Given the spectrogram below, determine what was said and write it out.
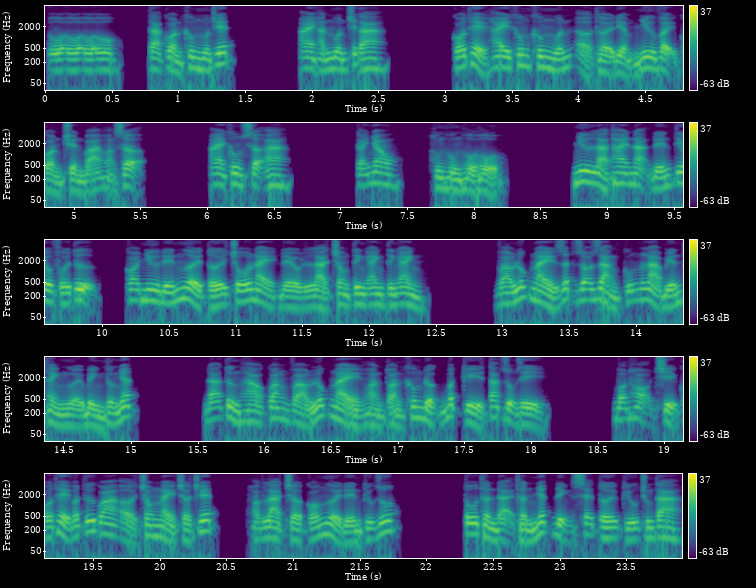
Ô ô ô ô, ta còn không muốn chết. Ai hắn muốn chết ta? Có thể hay không không muốn ở thời điểm như vậy còn truyền bá hoảng sợ. Ai không sợ a? Cãi nhau, hùng hùng hổ hổ. Như là tai nạn đến tiêu phối tự coi như đến người tới chỗ này đều là trong tinh anh tinh anh. Vào lúc này rất rõ ràng cũng là biến thành người bình thường nhất. Đã từng hào quang vào lúc này hoàn toàn không được bất kỳ tác dụng gì. Bọn họ chỉ có thể bất cứ qua ở trong này chờ chết, hoặc là chờ có người đến cứu rút tô thần đại thần nhất định sẽ tới cứu chúng ta.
